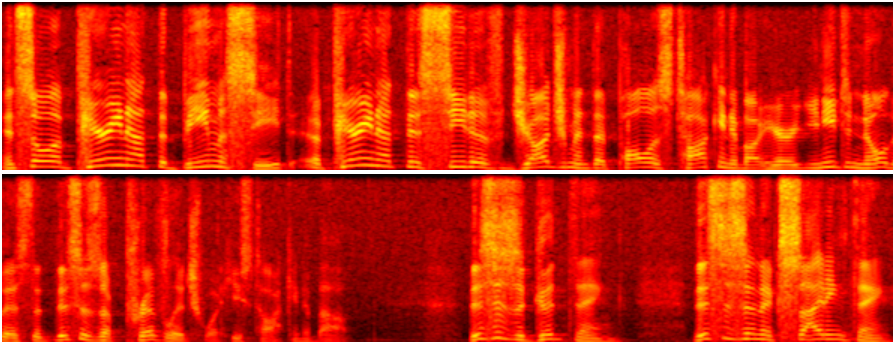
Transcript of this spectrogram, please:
And so, appearing at the Bema seat, appearing at this seat of judgment that Paul is talking about here, you need to know this that this is a privilege, what he's talking about. This is a good thing. This is an exciting thing.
